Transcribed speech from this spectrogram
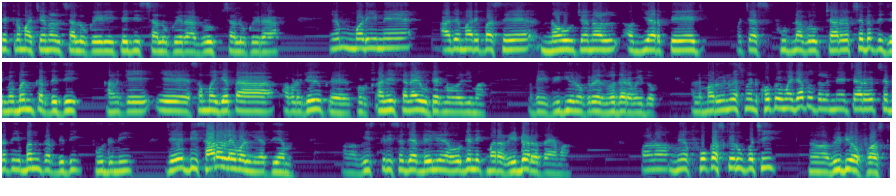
સેક્ટરમાં ચેનલ ચાલુ કરી પેજીસ ચાલુ કર્યા ગ્રુપ ચાલુ કર્યા. એમ મળીને આજે મારી પાસે નવ ચેનલ અગિયાર પેજ પચાસ ફૂડના ગ્રુપ ચાર વેબસાઇટ હતી જે મેં બંધ કરી દીધી. કારણ કે એ સમય જતા આપણે જોયું કે થોડું ટ્રાન્ઝેક્શન આવ્યું ટેકનોલોજીમાં કે ભાઈ વિડીયોનો ક્રેઝ વધારે વધ્યો. એટલે મારું ઇન્વેસ્ટમેન્ટ ખોટું એમાં જતું એટલે મેં ચાર વેબસાઇટ હતી એ બંધ કરી દીધી ફૂડની જે બી સારા લેવલની હતી એમ. વીસ ત્રીસ હજાર ડેલીના ઓર્ગેનિક મારા રીડર હતા એમાં. પણ મેં ફોકસ કર્યું પછી વીડિયો ફર્સ્ટ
